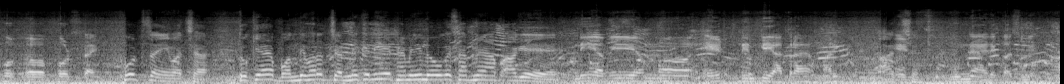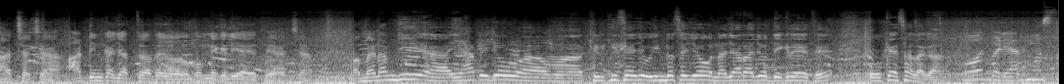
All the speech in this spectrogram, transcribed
फोर्थ टाइम फोर्थ टाइम अच्छा तो क्या वंदे भारत चढ़ने के लिए फैमिली लोगों के साथ में आप आगे हैं नहीं अभी हम एट दिन की यात्रा है हमारी अच्छा। Eight घूमने आए थे कश्मीर अच्छा अच्छा आठ दिन का यात्रा था घूमने के लिए आए थे अच्छा और मैडम जी यहाँ पे जो खिड़की से जो विंडो से जो नज़ारा जो देख रहे थे वो कैसा लगा? बहुत बढ़िया मस्त।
